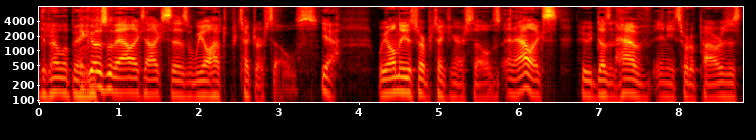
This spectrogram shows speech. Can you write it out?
developing. it goes with Alex. Alex says we all have to protect ourselves. yeah We all need to start protecting ourselves. And Alex, who doesn't have any sort of powers. is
